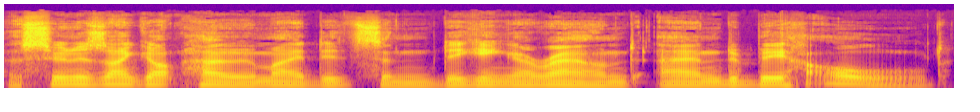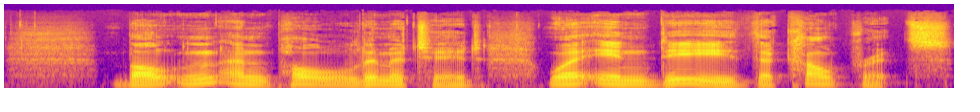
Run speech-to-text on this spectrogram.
As soon as I got home, I did some digging around, and behold, Boulton and Paul Limited were indeed the culprits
